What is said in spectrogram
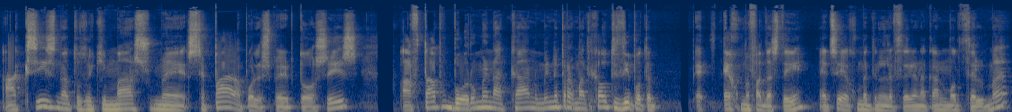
Αξίζει να το δοκιμάσουμε σε πάρα πολλές περιπτώσεις. Αυτά που μπορούμε να κάνουμε είναι πραγματικά οτιδήποτε ε, έχουμε φανταστεί. Έτσι, έχουμε την ελευθερία να κάνουμε ό,τι θέλουμε.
